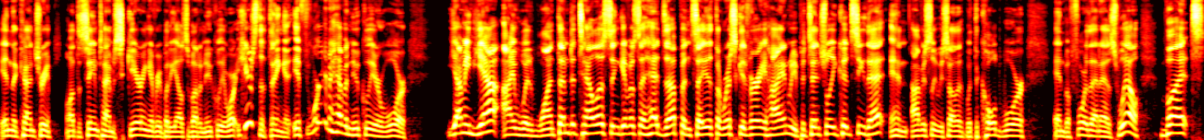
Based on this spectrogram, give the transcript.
in the country, while at the same time scaring everybody else about a nuclear war. Here's the thing if we're going to have a nuclear war, yeah, I mean, yeah, I would want them to tell us and give us a heads up and say that the risk is very high and we potentially could see that. And obviously, we saw that with the Cold War and before that as well. But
